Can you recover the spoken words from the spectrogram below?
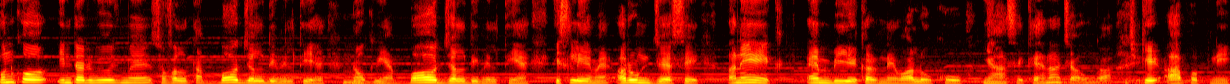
उनको इंटरव्यूज़ में सफलता बहुत जल्दी मिलती है हम्म, नौकरियाँ बहुत जल्दी मिलती हैं। इसलिए मैं अरुण जैसे अनेक एमबीए करने वालों को यहाँ से कहना चाहूँगा कि आप अपनी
